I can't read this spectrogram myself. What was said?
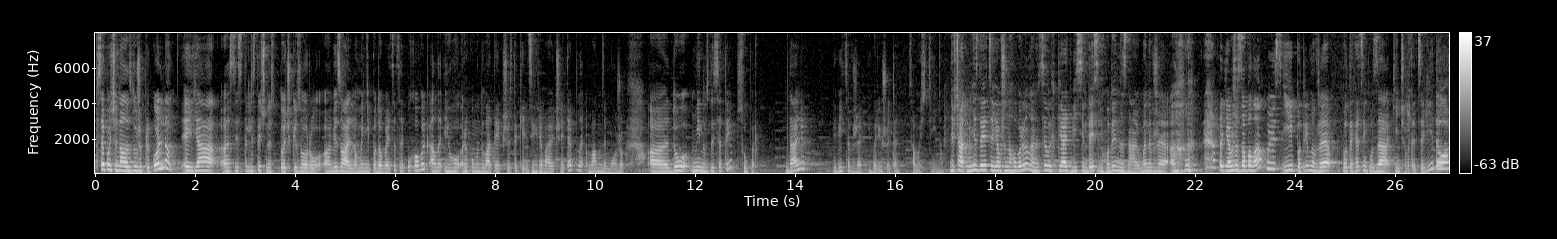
Все починалось дуже прикольно. Я е, зі стилістичної точки зору е, візуально мені подобається цей пуховик, але його рекомендувати як щось таке зігріваюче і тепле вам не можу. Е, До мінус 10 супер. Далі дивіться вже і вирішуйте самостійно. Дівчат, мені здається, я вже наговорила на цілих 5, 8, 10 годин. Не знаю. У мене вже я вже забалакуюсь і потрібно вже потихесеньку закінчувати це відео.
